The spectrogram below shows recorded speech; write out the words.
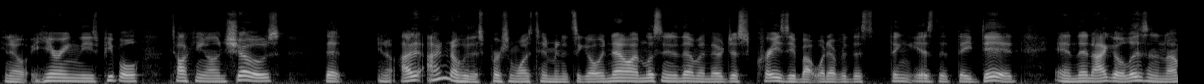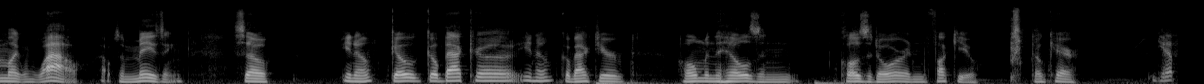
you know hearing these people talking on shows that you know i i didn't know who this person was 10 minutes ago and now i'm listening to them and they're just crazy about whatever this thing is that they did. And then i go listen and i'm like wow that was amazing. So you know go go back uh you know go back to your home in the hills and close the door and fuck you. Don't care. Yep.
